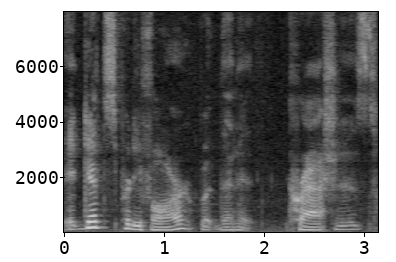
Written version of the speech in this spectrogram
It gets pretty far, but then it crashes.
